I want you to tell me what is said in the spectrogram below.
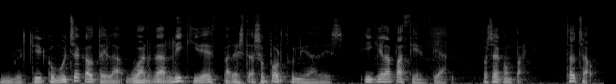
invertir con mucha cautela, guardar liquidez para estas oportunidades y que la paciencia os acompañe. Chao, chao.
